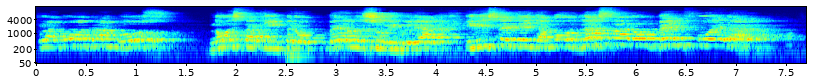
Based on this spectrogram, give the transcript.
clamó a gran voz no está aquí, pero véanlo en su Biblia. Y dice que llamó, Lázaro, ven fuera.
